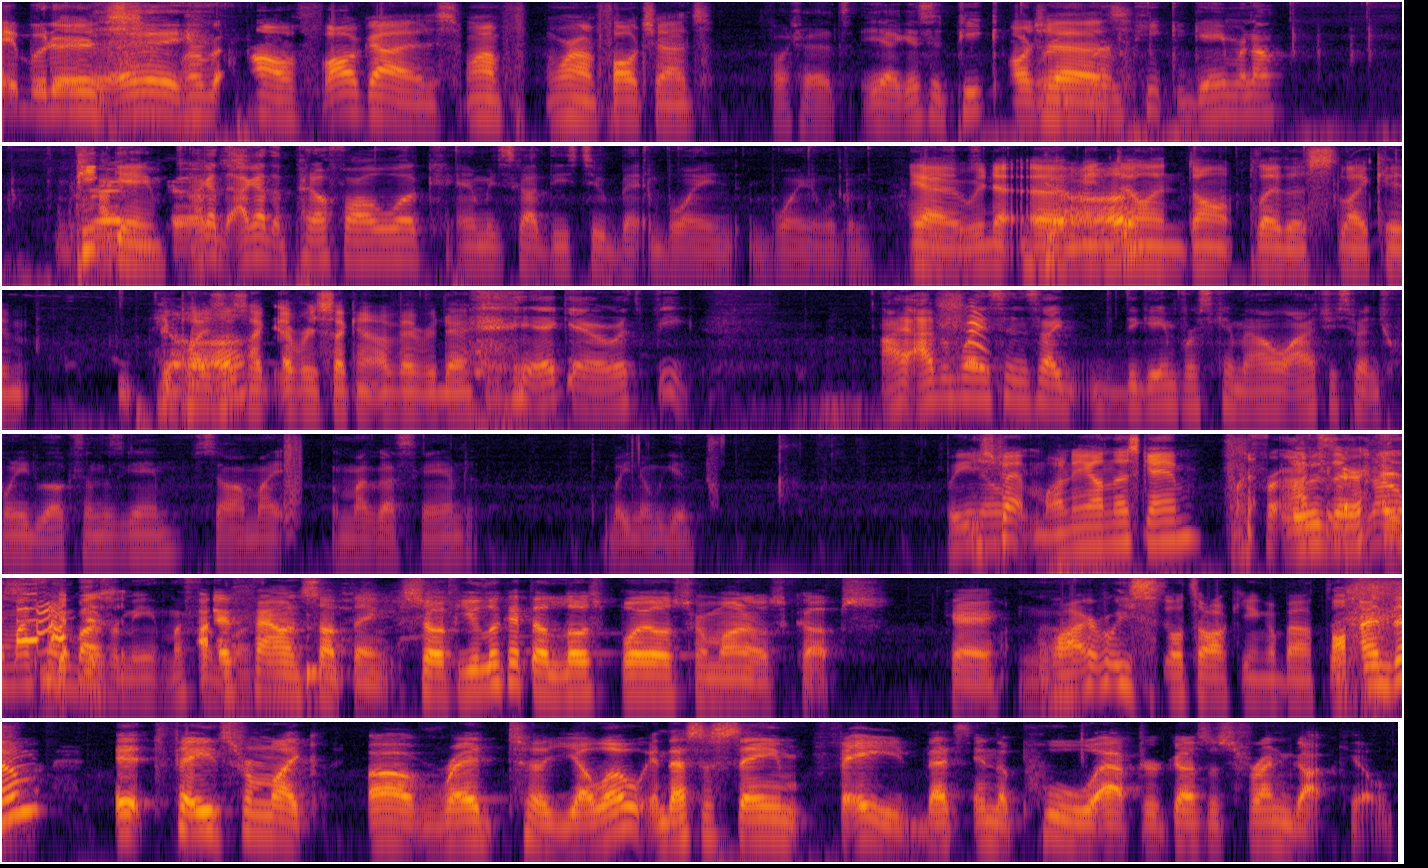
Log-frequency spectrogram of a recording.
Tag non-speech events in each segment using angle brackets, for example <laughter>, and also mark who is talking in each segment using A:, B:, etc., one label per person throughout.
A: Hey, Buddhas.
B: Hey.
A: We're, oh, Fall Guys. We're on, we're on Fall Chads.
B: Watch heads. Yeah, I guess it's peak.
A: Watch
B: we're, we're in peak game right now.
A: Peak
C: Right,
A: game.
B: I got the, I got the pedophile look, and we just got these two boy and boy and women.
A: Yeah, we know, uh, me and Dylan don't play this like him. He plays this like every second of every day. <laughs>
B: yeah, okay, it's peak. I I've been playing since like the game first came out. I actually spent twenty bucks on this game, so I might I might have got scammed, but you know we good. But you,
A: You
B: know,
A: spent money on this game?
B: my fr- <laughs>
A: loser.
B: no, my friend bought for me. My friend
C: I
B: bought it
C: found
B: me.
C: something. So if you look at the Los Pollos Hermanos cups, okay,
A: Why are we still talking about this?
C: on them it fades from like uh red to yellow, and that's the same fade that's in the pool after Gus's friend got killed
